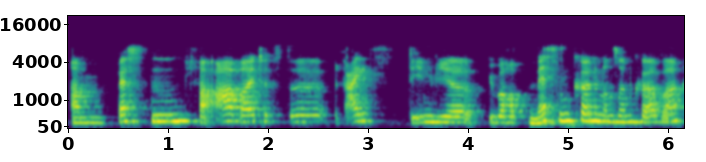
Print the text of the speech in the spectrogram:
am besten verarbeitetste Reiz, den wir überhaupt messen können in unserem Körper.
